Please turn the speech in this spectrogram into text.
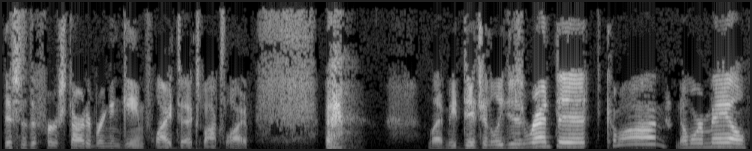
This is the first start of bringing GameFly to Xbox Live. Let me digitally just rent it. Come on, no more mail.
